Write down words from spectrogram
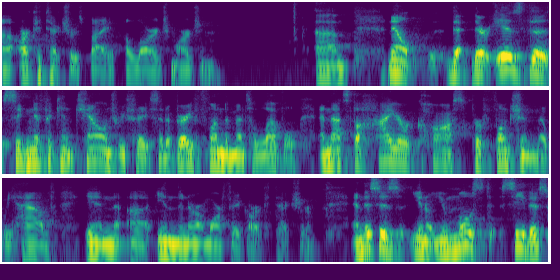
uh, architectures by a large margin. Um, now, th there is the significant challenge we face at a very fundamental level, and that's the higher cost per function that we have in uh, in the neuromorphic architecture. And this is, you know, you most see this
